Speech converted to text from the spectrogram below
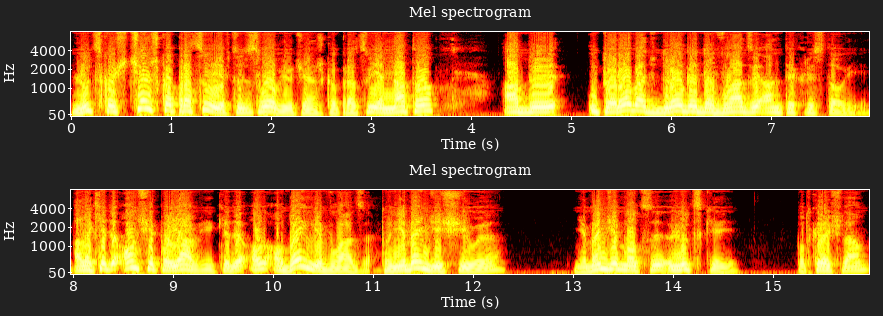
ludzkość ciężko pracuje, w cudzysłowie ciężko pracuje na to, aby utorować drogę do władzy antychrystowi. Ale kiedy on się pojawi, kiedy on obejmie władzę, to nie będzie siły, nie będzie mocy ludzkiej, podkreślam,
